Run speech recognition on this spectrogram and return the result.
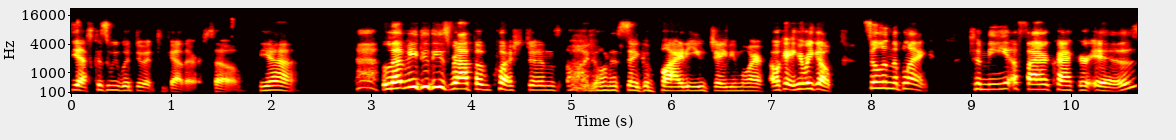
yes, because we would do it together. So yeah. Let me do these wrap up questions. Oh, I don't want to say goodbye to you, Jamie Moyer. Okay, here we go. Fill in the blank. To me, a firecracker is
